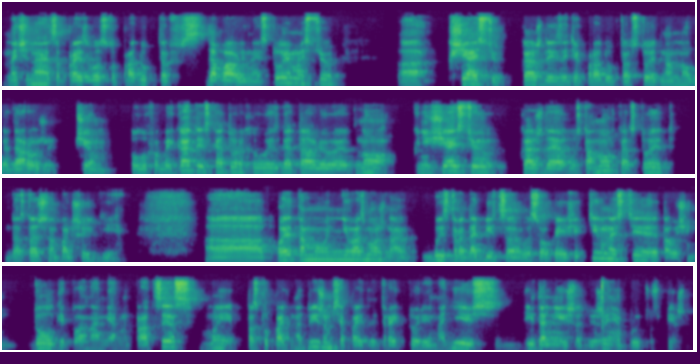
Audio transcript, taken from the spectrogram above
начинается производство продуктов с добавленной стоимостью. А, к счастью, каждый из этих продуктов стоит намного дороже, чем полуфабрикаты, из которых его изготавливают, но, к несчастью, каждая установка стоит достаточно больших денег. А, поэтому невозможно быстро добиться высокой эффективности. Это очень долгий планомерный процесс. Мы поступательно движемся по этой траектории. Надеюсь, и дальнейшее движение будет успешным.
